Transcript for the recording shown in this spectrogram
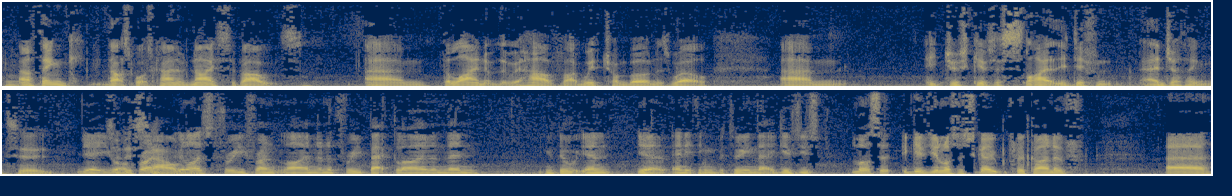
And I think that's what's kind of nice about um, the lineup that we have, like with trombone as well. Um, it just gives a slightly different edge, I think, to Yeah, you to got a front, sound. a nice three front line and a three back line, and then you can do and you know anything between that. It gives you lots of it gives you lots of scope for kind of uh,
